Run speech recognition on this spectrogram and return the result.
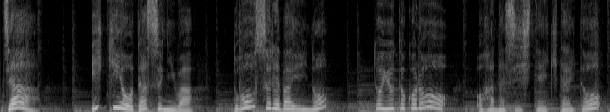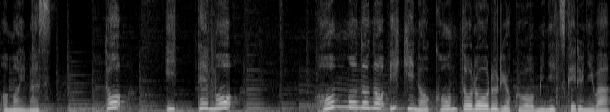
じゃあ息を出すにはどうすればいいの？というところをお話ししていきたいと思います。と言っても本物の息のコントロール力を身につけるには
